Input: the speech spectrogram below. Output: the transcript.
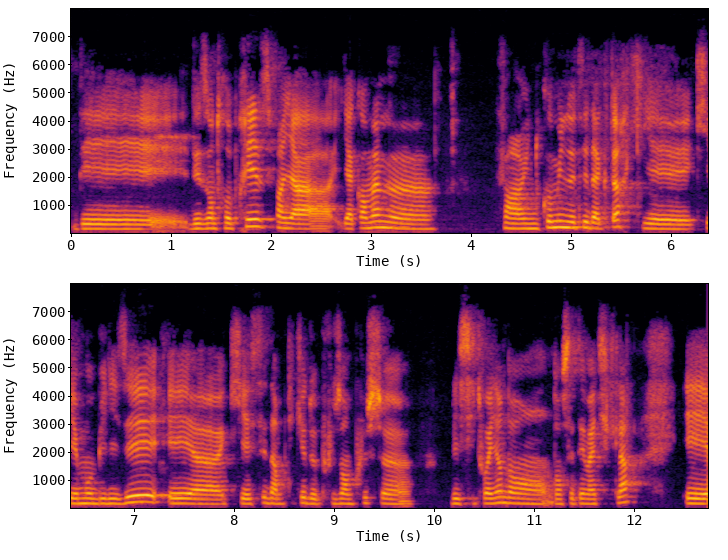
des, entreprises. Enfin, il y a, quand même euh, une communauté d'acteurs qui est, mobilisée et euh, qui essaie d'impliquer de plus en plus les citoyens dans, ces thématiques-là. Et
